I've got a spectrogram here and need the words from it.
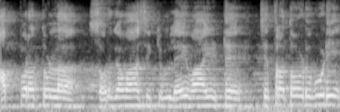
അപ്പുറത്തുള്ള സ്വർഗവാസിക്കും ലൈവായിട്ട് ചിത്രത്തോടുകൂടി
